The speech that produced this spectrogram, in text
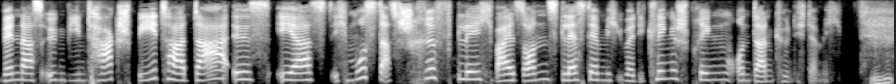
wenn das irgendwie einen Tag später da ist, erst, ich muss das schriftlich, weil sonst lässt er mich über die Klinge springen und dann kündigt er mich. Mhm.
